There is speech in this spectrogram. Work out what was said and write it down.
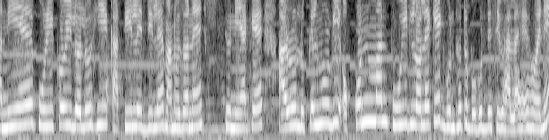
আনিয়ে পুৰি কৰি ল'লোঁ সি কাটি দিলে মানুহজনে ধুনীয়াকৈ। আৰু লোকেল মুৰ্গী অকণমান পুৰি ল'লেকে গোন্ধটো বহুত বেছি ভাল আহে হয়নে?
